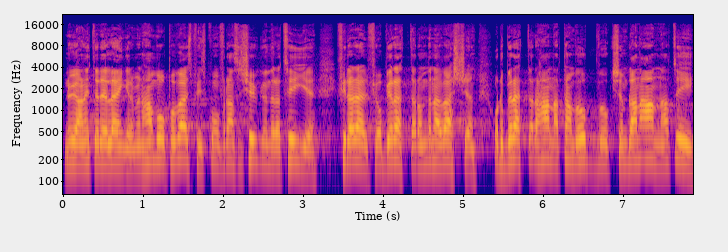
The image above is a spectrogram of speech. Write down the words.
Nu är han inte det längre, men han var på världspriskonferensen 2010 i Philadelphia och berättade om den här versen. Och då berättade han att han var uppvuxen bland annat i,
